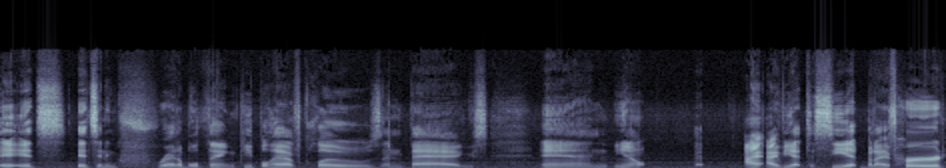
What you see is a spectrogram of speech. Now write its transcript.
it, it's it's an incredible thing. People have clothes and bags and you know I, I've yet to see it, but I've heard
